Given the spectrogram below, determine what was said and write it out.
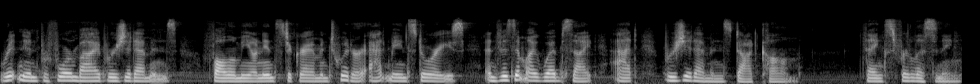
Written and performed by Bridget Emmons. Follow me on Instagram and Twitter at Main Stories and visit my website at bridgetemmons.com. Thanks for listening.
